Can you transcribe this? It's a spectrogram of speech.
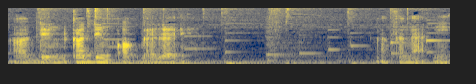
เราดึงก็ดึงออกได้เลย ณะนี้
